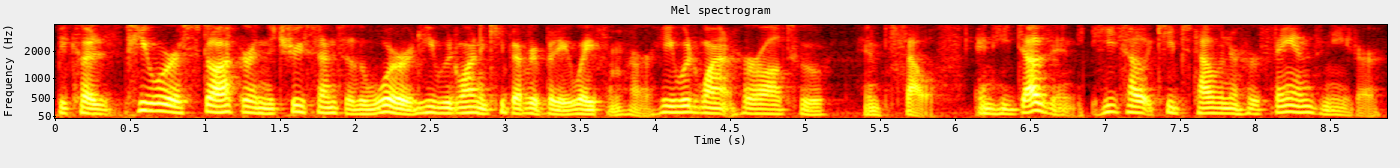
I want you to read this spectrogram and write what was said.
Because if he were a stalker in the true sense of the word, he would want to keep everybody away from her. He would want her all to himself. And he doesn't. He tell, keeps telling her her fans need her.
